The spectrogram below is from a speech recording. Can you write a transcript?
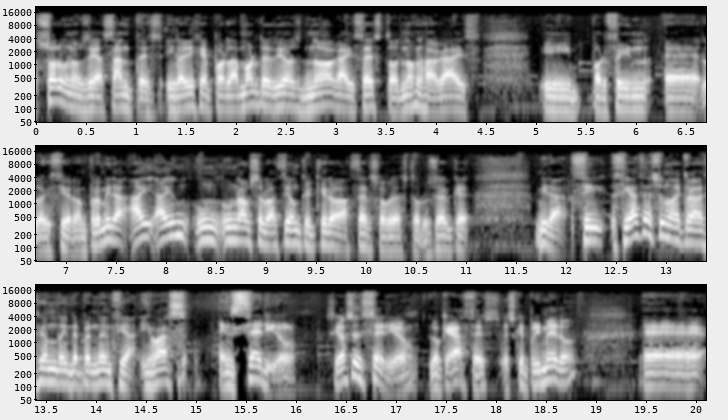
solo unos días antes y le dije, por el amor de Dios, no hagáis esto, no lo hagáis. Y por fin eh, lo hicieron. Pero mira, hay, hay un- un- una observación que quiero hacer sobre esto, Roger, que, mira, si, si haces una declaración de independencia y vas en serio, si vas en serio, lo que haces es que primero eh,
